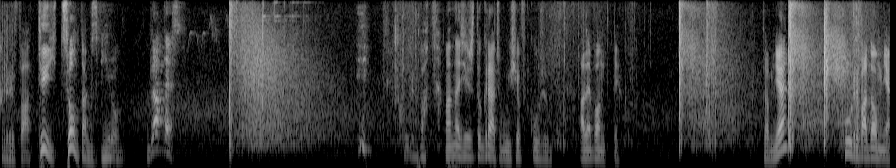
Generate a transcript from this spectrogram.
Kurwa, ty, co on tak zgirą? Dla testu. Kurwa, mam nadzieję, że to gracz był i się wkurzył. Ale wątpię. Do mnie? Kurwa, do mnie.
